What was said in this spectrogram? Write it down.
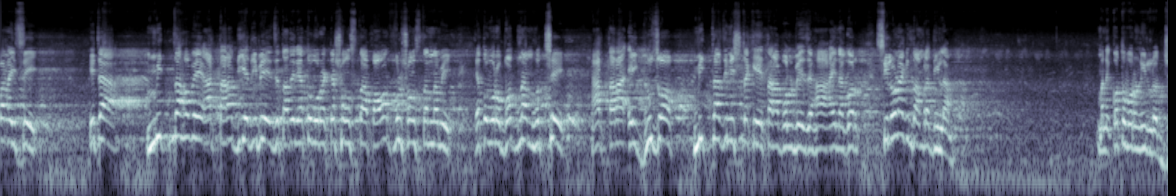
বানাইছে। এটা মিথ্যা হবে আর তারা দিয়ে দিবে যে তাদের এত বড় একটা সংস্থা পাওয়ারফুল সংস্থার নামে এত বড় বদনাম হচ্ছে। আর তারা এই গুজব, মিথ্যা জিনিসটাকে তারা বলবে যে হ্যাঁ আয়নাগর ছিল না, কিন্তু আমরা দিলাম। মানে কত বড় নির্লজ্জ।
